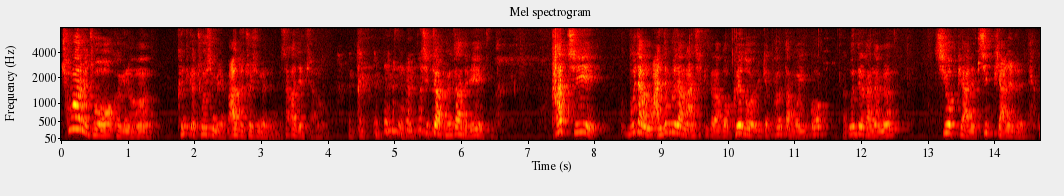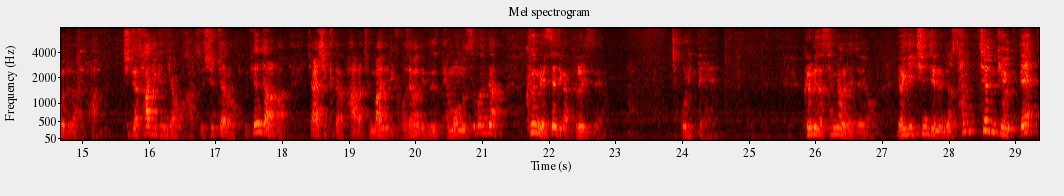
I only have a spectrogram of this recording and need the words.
총알을 줘 거기는 그러니까 조심해 마도 조심해야 돼요 싸가지 없이 안 하고 진짜 병사들이 같이 무장을 완전 무장은 안 시키더라도 그래도 이렇게 방탄복 입고 어디를 가냐면 GOP 안에 GP 안에를 데리고 들어가요. 봐. 진짜 사주 경기하고 갔어 실제로 현장을 봐. 야 시키더라. 봐라. 전반에 이렇게 고생하는데 너희 대모험을 쓰겠냐? 그 메시지가 들어있어요. 우리 때. 그러면서 설명을 해줘요. 여기 진지는요 삼천 교육대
